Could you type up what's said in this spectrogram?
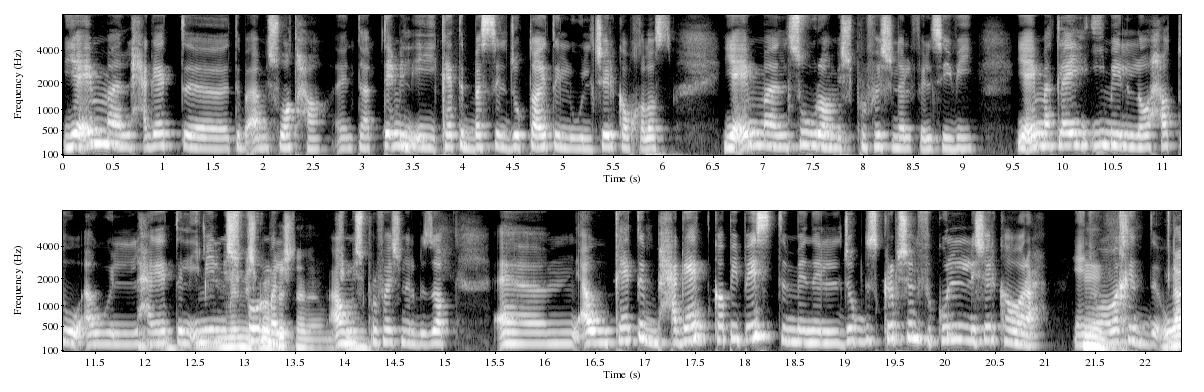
يا إما الحاجات آه، تبقى مش واضحة أنت بتعمل إيه كاتب بس ال job title والشركة وخلاص يا إما الصورة مش professional في ال CV يا إما تلاقي الايميل اللي هو حاطه أو الحاجات الايميل مش formal professional أو مش professional بالظبط. أو كاتب حاجات copy paste من ال job description في كل شركة هو يعني. هو واخد one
